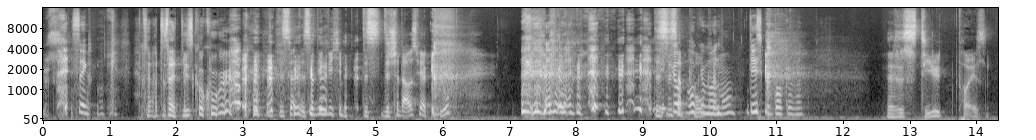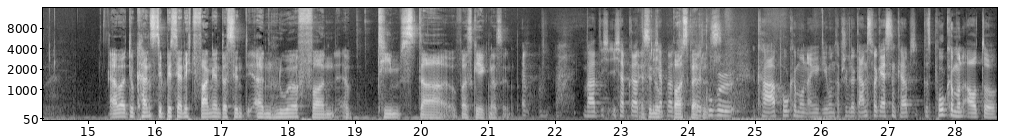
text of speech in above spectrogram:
Ist ein- Hat das eine Disco-Kugel? Das, hat- das hat irgendwelche. Das, das schaut aus wie ein Club. Das ist ein Disco-Pokémon. Pokémon. Disco-Pokémon. Das ist Steel Poison. Aber du kannst die bisher nicht fangen, das sind äh, nur von äh, Teams da, was Gegner sind. Warte, ich, ich habe gerade hab. Google K Pokémon eingegeben und habe schon wieder ganz vergessen gehabt, das Pokémon-Auto,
